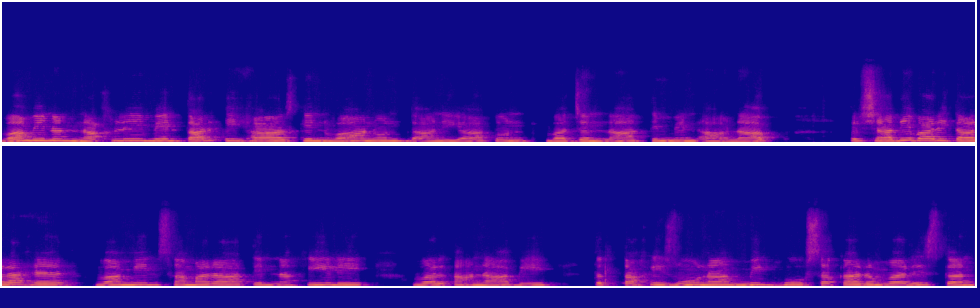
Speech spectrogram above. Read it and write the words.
वामिन नखली मिन तल इहाज किनवान दानियातुन व जन्नात मिन आनाब। इरशादी बारी ताला है वामिन समरातिन नखीली वल आनाबी। तत्ताखिजूना मिनहु सकरम व रिजकन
